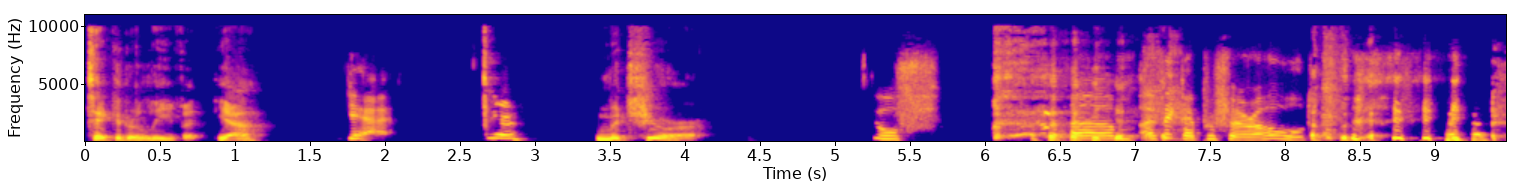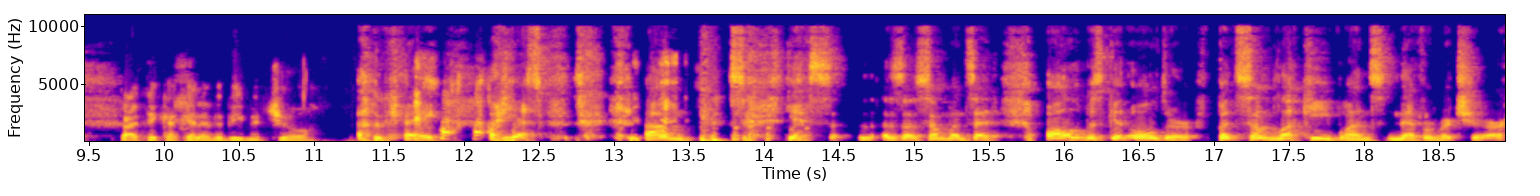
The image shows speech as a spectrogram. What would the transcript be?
take it or leave it. Yeah. Yeah. yeah. Mature. Oof. Um, I think I prefer old. Don't think I can ever be mature. Okay. Uh, yes. Um, s- yes. As someone said, all of us get older, but some lucky ones never mature.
